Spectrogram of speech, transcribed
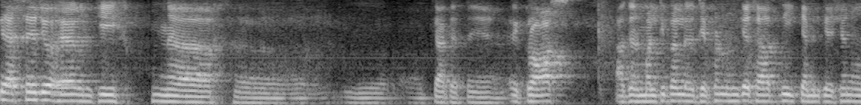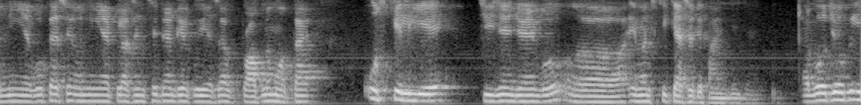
कैसे जो है उनकी uh, uh, क्या कहते हैं अक्रॉस अगर मल्टीपल डिफरेंट उनके साथ भी कम्युनिकेशन होनी है, वो कैसे होनी है प्लस इंसिडेंट या कोई ऐसा प्रॉब्लम होता है, उसके लिए चीज़ें जो हैं वो इवेंट्स की कैसे डिफाइन की जाएँगी। अब वो जो भी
